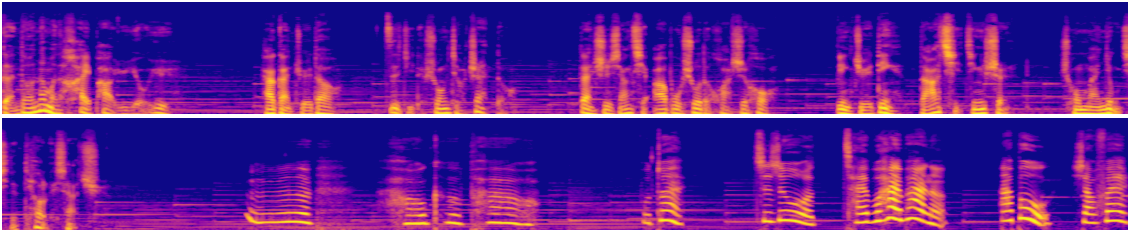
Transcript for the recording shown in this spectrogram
感到那么的害怕与犹豫。他感觉到自己的双脚颤抖，但是想起阿布说的话之后，并决定打起精神，充满勇气的跳了下去。嗯，好可怕哦！不对，吱吱我才不害怕呢。阿布、小飞，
